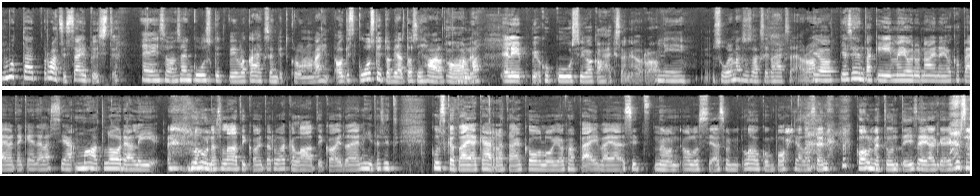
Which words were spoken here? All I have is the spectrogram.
mutta Ruotsissa ei pysty. Ei, se on sen 60-80 kruunua vähintään. Oikeasti 60 on vielä tosi hal- halpa. Eli joku 6-8 euroa. Niin, suurimmaksi osaksi 8 euroa. Joo, ja sen takia me joudun aina joka päivä tekemään tällaisia maatloada, eli lounaslaatikoita, ruokalaatikoita, ja niitä sitten kuskataan ja kärrätään kouluun joka päivä, ja sitten ne on ollut siellä sun laukun pohjalla sen kolme tuntia sen jälkeen, kun sä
